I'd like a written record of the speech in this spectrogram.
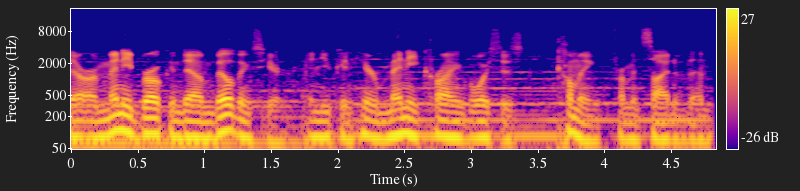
There are many broken down buildings here, and you can hear many crying voices coming from inside of them.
